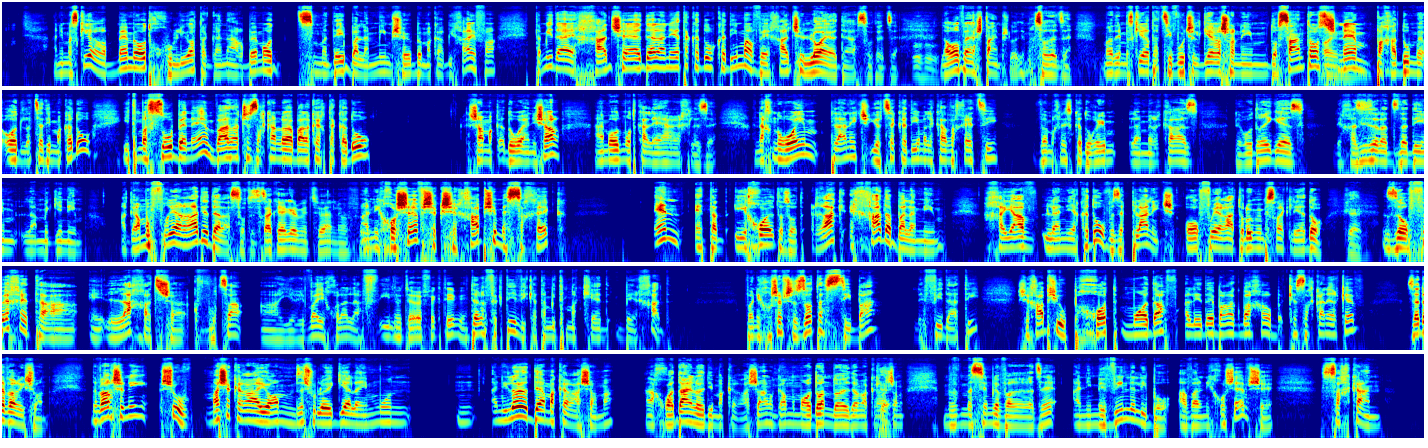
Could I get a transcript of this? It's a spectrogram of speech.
אני מזכיר הרבה מאוד חוליות הגנה, הרבה מאוד צמדי בלמים שהיו במכבי חיפה, תמיד היה אחד שהיה יודע להניע את הכדור קדימה ואחד שלא היה יודע לעשות את זה. מהמם. לרוב היה שתיים שלא יודעים לעשות את זה. זאת אומרת, אני מזכיר את הציוות של גרשון עם דו סנטוס, אוי, שניהם פחדו מאוד לצאת עם הכדור, התמסרו ביניהם, ואז עד ששחקן לא היה בא לקחת את הכדור, שם הכדור היה נשאר, היה מאוד מאוד קל להיערך לזה. אנחנו רואים פלניץ' יוצא קדימה לקו החצי, ומכניס כדורים למרכז, לרודריגז, לחזיזה לצדדים, למגינים. גם עופרי ארד יודע לעשות את זה. משחק רגל מצוין לעופרי. אני חושב שכשחבשי משחק, אין את היכולת הזאת. רק אחד הבלמים חייב להניע כדור, וזה פלניץ' או עופרי ארד, תלוי מי משחק לידו. כן. זה הופך את הלחץ שהקבוצה היריבה יכולה להפעיל יותר אפקטיבי. יותר אפקטיבי, כי אתה מתמקד באחד. ואני חושב שזאת הסיבה, לפי דעתי, שחבשי הוא פחות מועדף על ידי ברק בכר כשחקן הרכב. זה דבר ראשון. דבר שני, שוב, מה שקרה היום עם זה שהוא לא הגיע לאימון, אני לא יודע מה קרה שם. אנחנו עדיין לא יודעים מה קרה שם, גם המועדון לא יודע מה קרה כן. שם, מנסים לברר את זה. אני מבין לליבו, אבל אני חושב ששחקן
